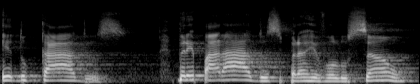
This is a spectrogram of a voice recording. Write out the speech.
educados, preparados para a revolução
